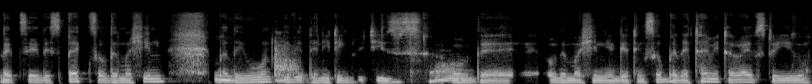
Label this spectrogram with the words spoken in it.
let's say the specs of the machine but they won't give you the nitty gritties of the of the machine you're getting. So by the time it arrives to you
